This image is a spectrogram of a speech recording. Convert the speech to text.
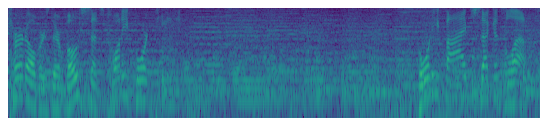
turnovers, their most since 2014. 45 seconds left.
